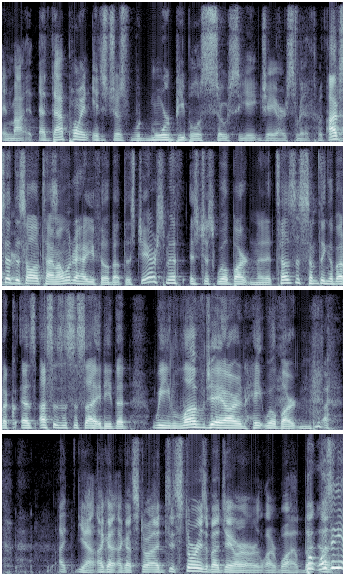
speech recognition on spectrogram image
In my, at that point, it's just would more people associate J.R. Smith with? The I've said Denver this all the time. I wonder how you feel about this. J.R. Smith is just Will Barton, and it tells us something about a, as us as a society that we love J.R. and hate Will Barton. I, yeah, I got I got sto- stories about J.R. Are, are wild, But wasn't he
